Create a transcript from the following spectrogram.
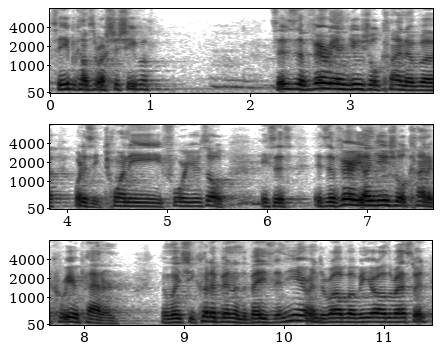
so he becomes the Rosh Yeshiva. So this is a very unusual kind of, uh, what is he, 24 years old? He says, it's a very unusual kind of career pattern in which he could have been in the basin here and the Rav over here, all the rest of it.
